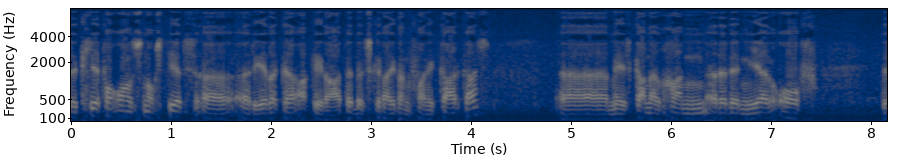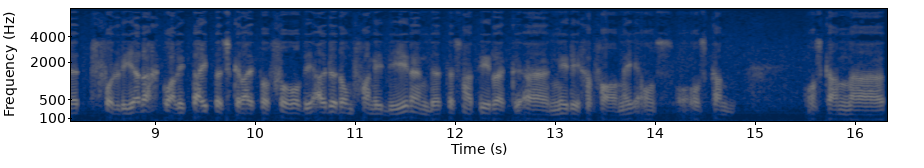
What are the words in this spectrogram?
dit gee vir ons nog steeds 'n uh, redelike akkurate beskrywing van die karkas. Uh mens kan nou gaan redeneer of dit volledig kwaliteit beskryf byvoorbeeld die ouderdom van die dier en dit is natuurlik uh, nie die geval nie ons ons kan ons kan uh,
